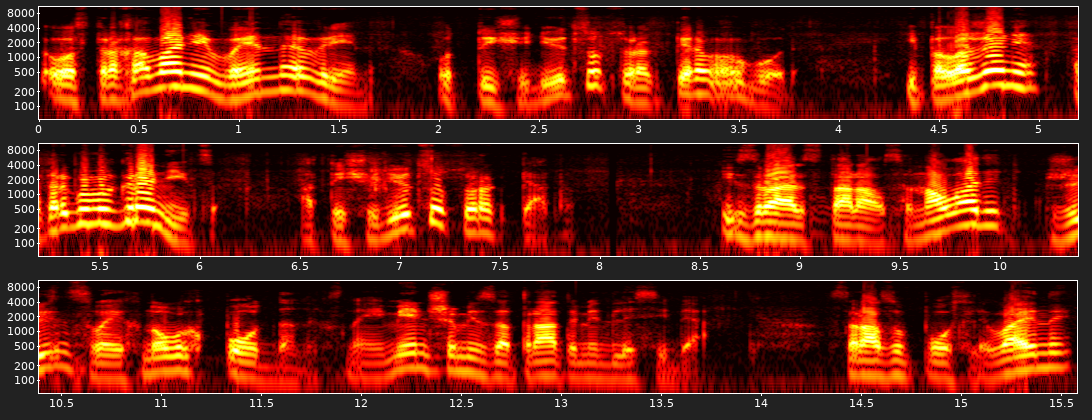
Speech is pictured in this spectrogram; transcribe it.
о страховании в военное время от 1941 года и положение о торговых границах от 1945 года. Израиль старался наладить жизнь своих новых подданных с наименьшими затратами для себя. Сразу после войны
